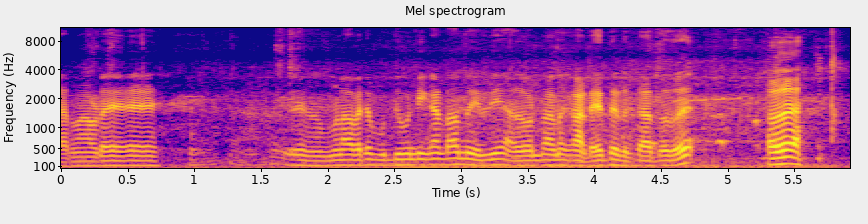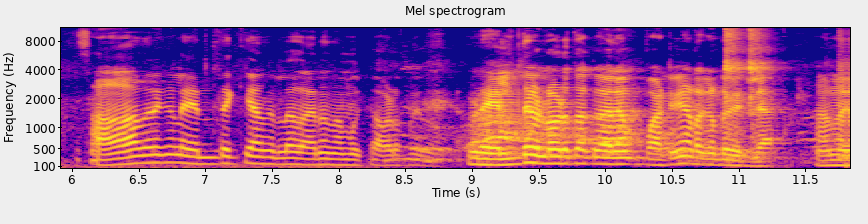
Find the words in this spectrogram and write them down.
കാരണം അവിടെ നമ്മളവരെ ബുദ്ധിമുട്ടിക്കണ്ടെന്ന് എഴുതി അതുകൊണ്ടാണ് കടയിൽ എടുക്കാത്തത്. അതെ. സാധനങ്ങൾ എന്തൊക്കെയാണെന്നുള്ള സാധനം നമുക്ക് അവിടെ പോയി. ഇവിടെ എൽത ഉള്ളിടത്തൊക്കെ കാലം പട്ടിണി നടക്കേണ്ടി വരില്ല. കാരണം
